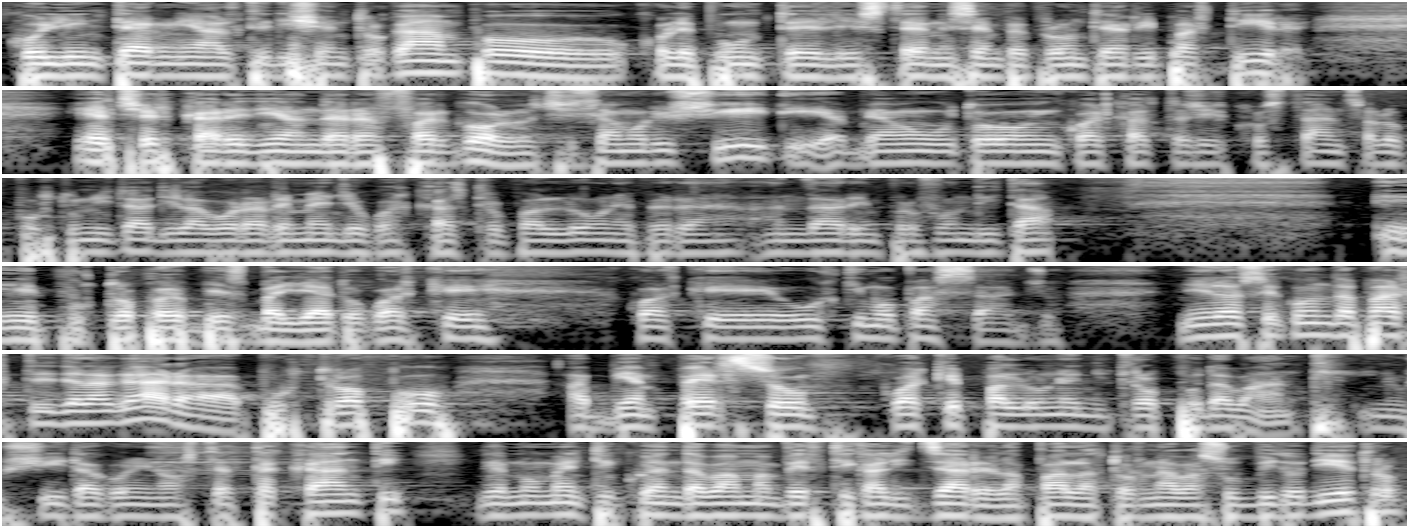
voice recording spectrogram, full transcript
con gli interni alti di centrocampo, con le punte e gli esterni sempre pronti a ripartire e a cercare di andare a far gol. Ci siamo riusciti, abbiamo avuto in qualche altra circostanza l'opportunità di lavorare meglio qualche altro pallone per andare in profondità e purtroppo abbiamo sbagliato qualche qualche ultimo passaggio. Nella seconda parte della gara purtroppo abbiamo perso qualche pallone di troppo davanti, in uscita con i nostri attaccanti, nel momento in cui andavamo a verticalizzare la palla tornava subito dietro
